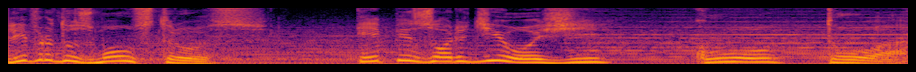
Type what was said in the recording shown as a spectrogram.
Livro dos Monstros. Episódio de hoje: Kuo-Toa.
